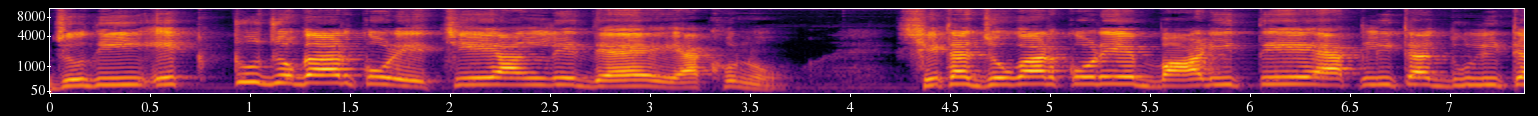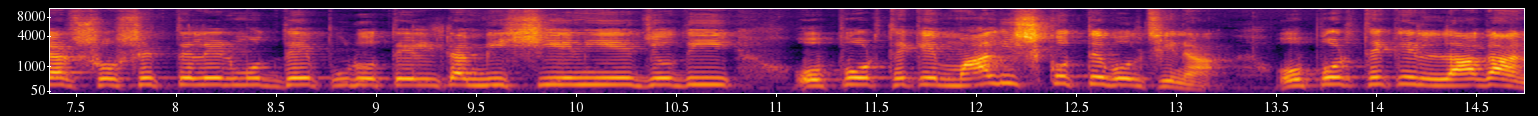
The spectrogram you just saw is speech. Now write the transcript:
যদি একটু জোগাড় করে চেয়ে আনলে দেয় এখনও। সেটা জোগাড় করে বাড়িতে এক লিটার, দু লিটার সর্ষের তেলের মধ্যে পুরো তেলটা মিশিয়ে নিয়ে যদি ওপর থেকে মালিশ করতে বলছি না, ওপর থেকে লাগান,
